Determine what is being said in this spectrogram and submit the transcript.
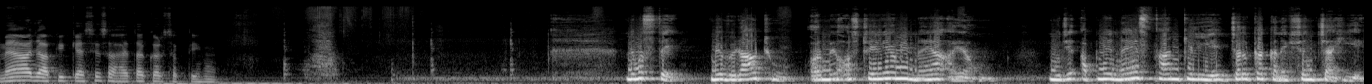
मैं आज आपकी कैसे सहायता कर सकती हूँ? नमस्ते मैं विराट हूँ और मैं ऑस्ट्रेलिया में नया आया हूँ। मुझे अपने नए स्थान के लिए जल का कनेक्शन चाहिए।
